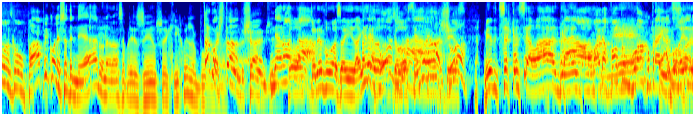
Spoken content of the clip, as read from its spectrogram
Voltamos com o papo e com o Alexandre Nero na nossa presença aqui, coisa boa. Tá gostando, Xande? Tô, Nerota! tô nervoso ainda. ainda Tá nervoso? Tô, Você não relaxou? Medo de ser cancelado. Calma, falar ainda falta um merda. bloco pra É isso. agora.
